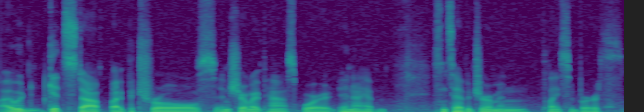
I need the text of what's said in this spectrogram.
I would get stopped by patrols and show my passport, and I have, since I have a German place of birth,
